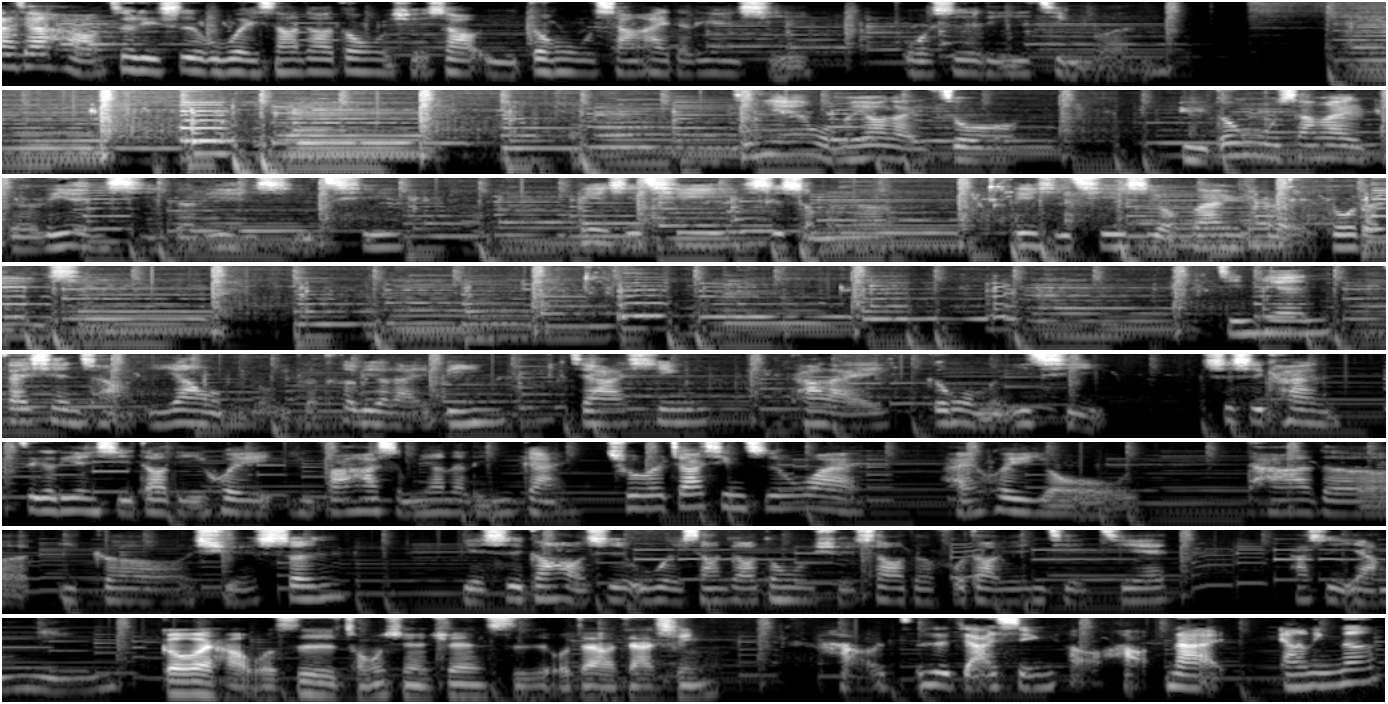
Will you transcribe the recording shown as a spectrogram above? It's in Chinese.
大家好，这里是无尾香蕉动物学校与动物相爱的练习，我是李景伦。今天我们要来做与动物相爱的练习的练习七。练习七是什么呢？练习七是有关于耳朵的练习。今天在现场一样，我们有特别的来宾嘉欣，他来跟我们一起试试看这个练习到底会引发他什么样的灵感。除了嘉欣之外，还会有他的一个学生，也是刚好是无尾香蕉动物学校的辅导员姐姐，她是杨宁。各位好，我是宠物行为训练师，我叫嘉欣。好，这是嘉欣。好好，那杨宁呢？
